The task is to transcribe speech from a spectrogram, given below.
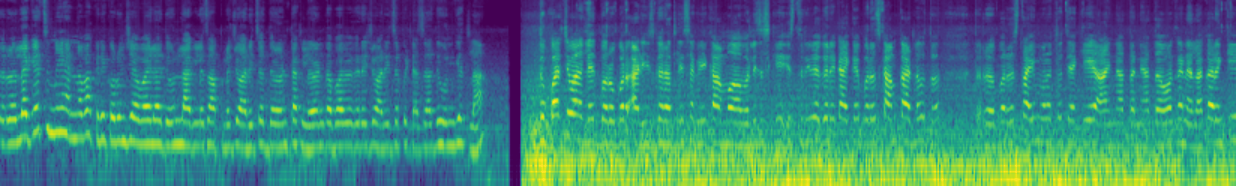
तर लगेच मी ह्यांना भाकरी करून जेवायला देऊन लागलंच आपलं ज्वारीचं दळण टाकलं आणि डबा वगैरे ज्वारीचा पिठाचा देऊन घेतला. दुपारचे वाजलेत बरोबर अडीच घरातली सगळी कामं आवरली. जसं की इस्त्री वगैरे काय काय बरंच काम काढलं होतं. तर बरंच ताई म्हणत होत्या की आईना आता न्या दवाखान्याला. कारण की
